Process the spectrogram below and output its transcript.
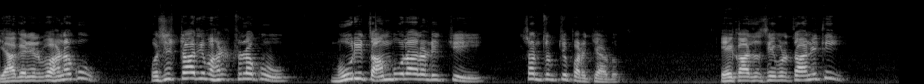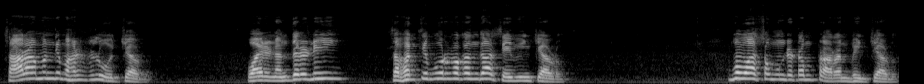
యాగ నిర్వహణకు వశిష్ఠాది మహర్షులకు భూరి తాంబూలాలనిచ్చి సంతృప్తిపరిచాడు. ఏకాదశి వ్రతానికి చాలామంది మహర్షులు వచ్చారు. వారినందరినీ సభక్తిపూర్వకంగా సేవించాడు. ఉపవాసం ఉండటం ప్రారంభించాడు.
